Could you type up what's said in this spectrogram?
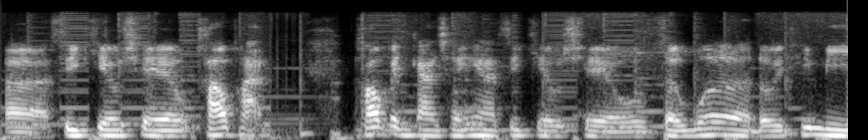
เอ่อ SQL shell เข้าผ่านเข้าเป็นการใช้งาน SQL shell server โดยที่มี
